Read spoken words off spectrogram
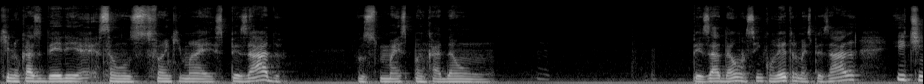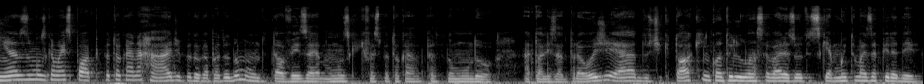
que no caso dele é- são os funk mais pesado, os mais pancadão pesadão assim, com letra mais pesada, e tinha as músicas mais pop pra tocar na rádio, pra tocar pra todo mundo. Talvez a música que fosse pra tocar pra todo mundo atualizado pra hoje é a do TikTok, enquanto ele lança várias outras que é muito mais a pira dele.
